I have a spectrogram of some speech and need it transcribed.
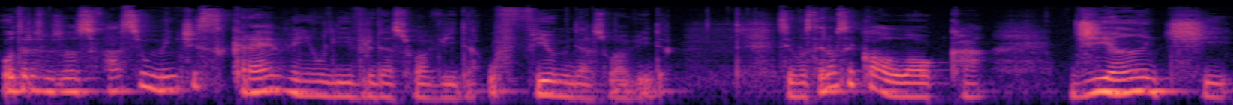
Outras pessoas facilmente escrevem o livro da sua vida, o filme da sua vida. Se você não se coloca diante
